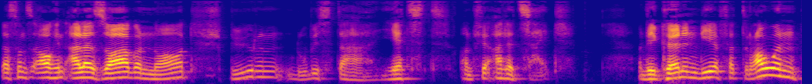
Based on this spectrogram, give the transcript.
lass uns auch in aller Sorge und Not spüren, du bist da, jetzt und für alle Zeit. Und wir können dir vertrauen,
